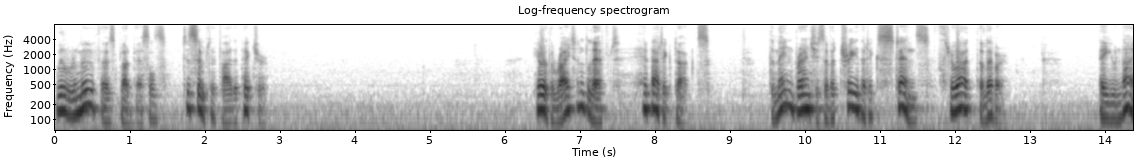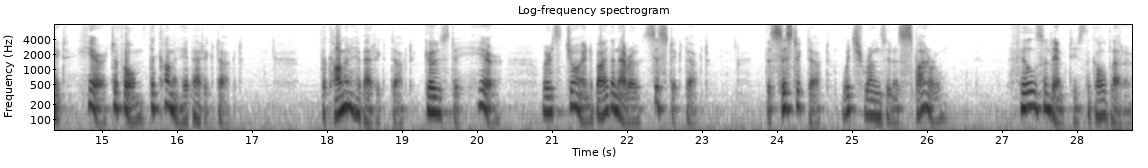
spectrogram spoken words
We'll remove those blood vessels to simplify the picture. Here are the right and left hepatic ducts, the main branches of a tree that extends throughout the liver. They unite here to form the common hepatic duct. The common hepatic duct goes to here, where it's joined by the narrow cystic duct. The cystic duct, which runs in a spiral, fills and empties the gallbladder.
